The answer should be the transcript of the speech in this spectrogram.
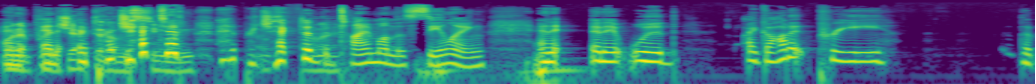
When And it projected on the projected, ceiling. it projected the time on the ceiling, and it, and it would. I got it pre the,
